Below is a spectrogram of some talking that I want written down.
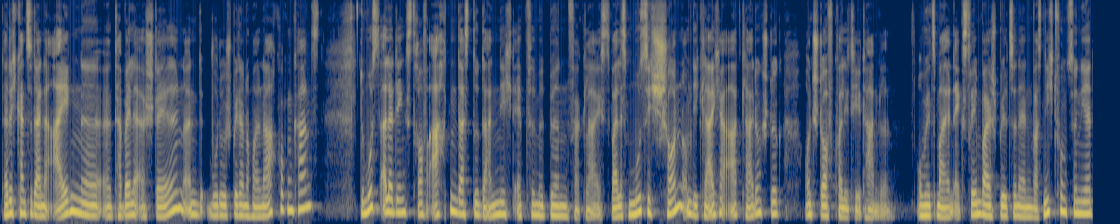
Dadurch kannst du deine eigene äh, Tabelle erstellen, wo du später nochmal nachgucken kannst. Du musst allerdings darauf achten, dass du dann nicht Äpfel mit Birnen vergleichst, weil es muss sich schon um die gleiche Art Kleidungsstück und Stoffqualität handeln. Um jetzt mal ein Extrembeispiel zu nennen, was nicht funktioniert.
